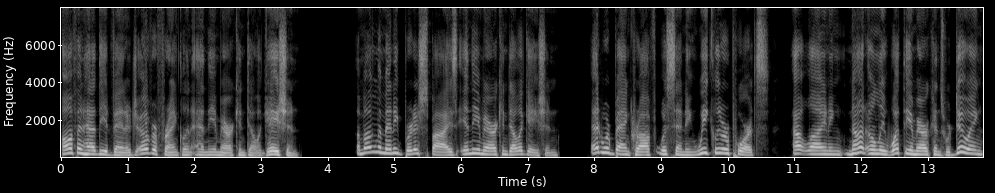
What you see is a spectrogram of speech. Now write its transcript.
often had the advantage over Franklin and the American delegation, among the many British spies in the American delegation, Edward Bancroft was sending weekly reports outlining not only what the Americans were doing,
